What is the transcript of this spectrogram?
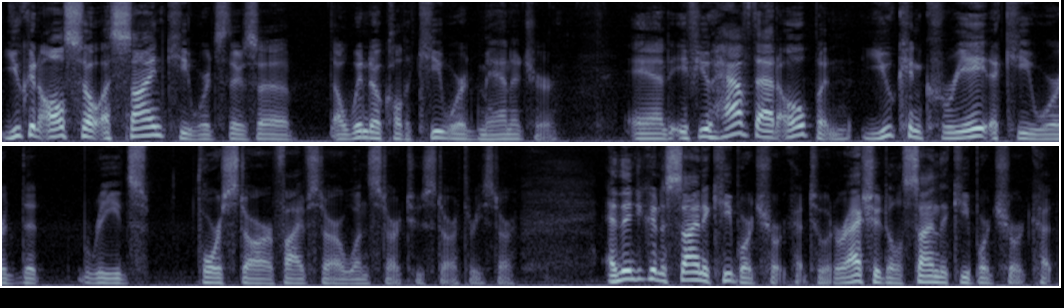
You can also assign keywords. There's a a window called a keyword manager, and if you have that open, you can create a keyword that reads four star, five star, one star, two star, three star and then you can assign a keyboard shortcut to it, or actually, it'll assign the keyboard shortcut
